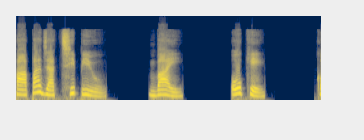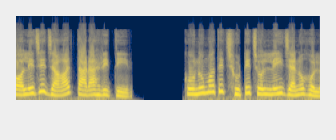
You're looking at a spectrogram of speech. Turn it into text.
পাপা যাচ্ছি পিউ। বাই। ওকে। কলেজে যাওয়ার তারাহৃতির কোনোমতে ছুটে চললেই যেন হল।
